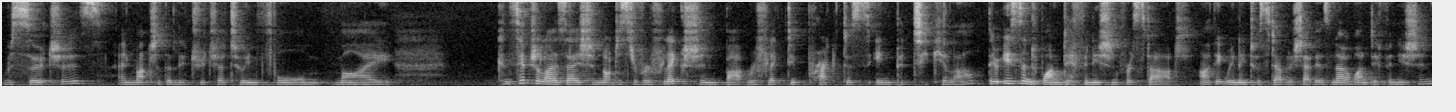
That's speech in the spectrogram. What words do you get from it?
researchers and much of the literature to inform my conceptualisation not just of reflection but reflective practice in particular. There isn't one definition for a start. I think we need to establish that. There's no one definition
